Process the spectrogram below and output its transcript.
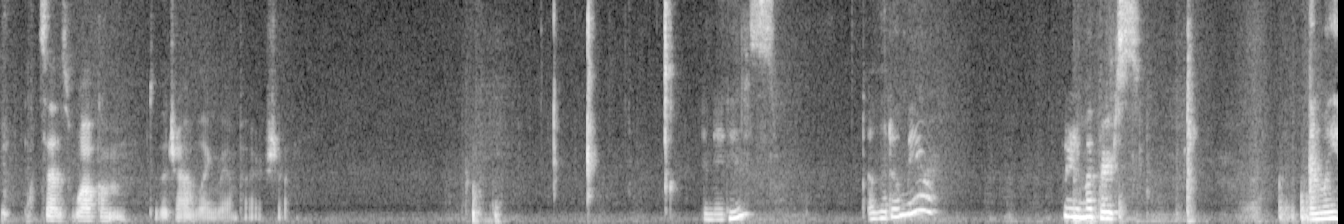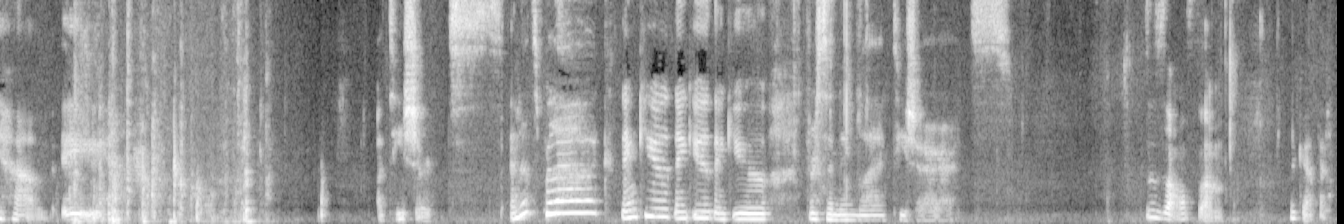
It says, Welcome to the Traveling Vampire Show. And it is a little mirror. Put it in my purse. And we have a a t-shirt. And it's black. Thank you, thank you, thank you for sending black t-shirts. This is awesome. Look at that.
